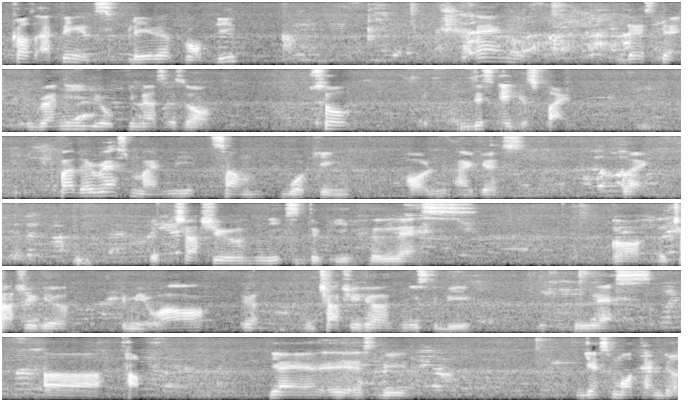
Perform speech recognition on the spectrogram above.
because I think it's flavored properly and there's that runny yolkiness as well. So this egg is fine. But the rest might need some working on, I guess. Like the chashu needs to be less. Well, the chashu here, give me a while. Yeah, the chashu here needs to be less uh, tough. Yeah, yeah, it has to be gets more tender.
